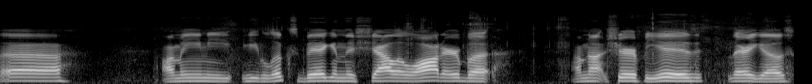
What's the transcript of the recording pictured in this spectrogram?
Uh I mean he he looks big in this shallow water, but I'm not sure if he is. There he goes.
